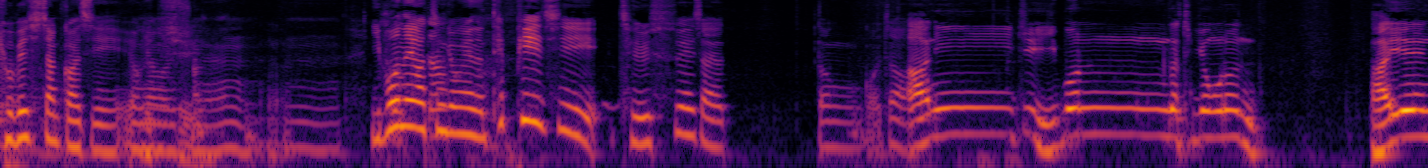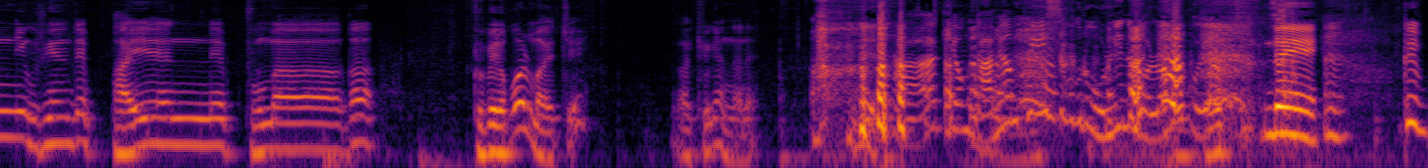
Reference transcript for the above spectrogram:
교배 시장까지 영향을 그렇지. 주는. 음. 이번에 부럽다. 같은 경우에는 태핏이 제일 수혜자였던 거죠. 아니지 이번 같은 경우는 바이엔이 우승했는데 바이엔의 부마가 교배료가 얼마였지? 아 기억이 안 나네. 자 기억나면 페이스북으로 올리는 걸로 하고요. 네. 그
